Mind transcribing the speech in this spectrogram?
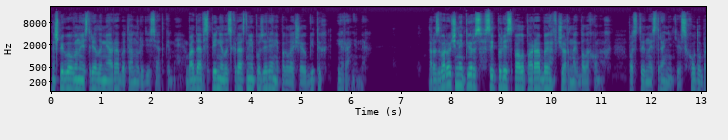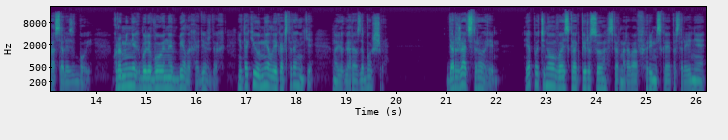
Нашпигованные стрелами арабы тонули десятками. Вода вспенилась красными пузырями, поглощая убитых и раненых. Развороченный пирс сыпались с палуб арабы в черных балахонах. Пустынные странники сходу бросались в бой. Кроме них были воины в белых одеждах, не такие умелые, как странники, но их гораздо больше. Держать строй. Я потянул войска к пирсу, сформировав римское построение.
